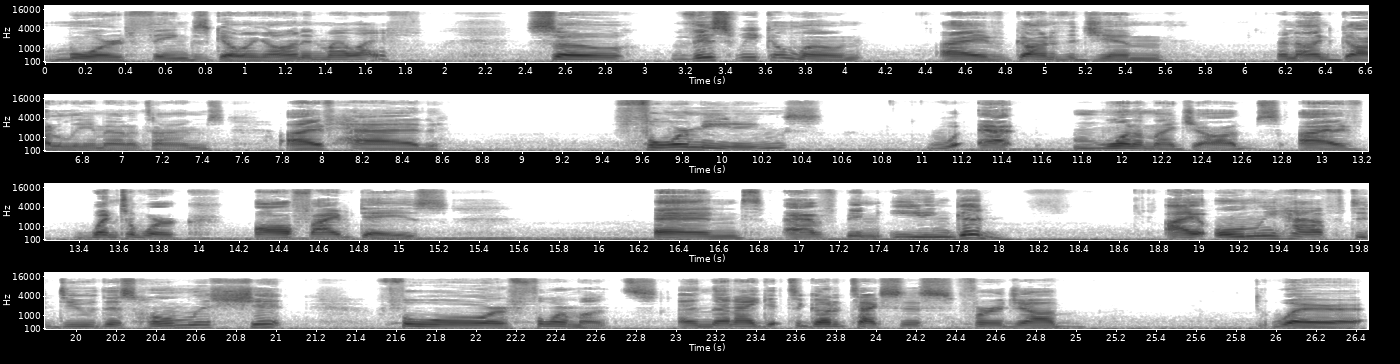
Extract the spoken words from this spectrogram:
more things going on in my life. So this week alone, I've gone to the gym an ungodly amount of times. I've had four meetings at one of my jobs. I've went to work all 5 days and I've been eating good. I only have to do this homeless shit for 4 months and then I get to go to Texas for a job where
